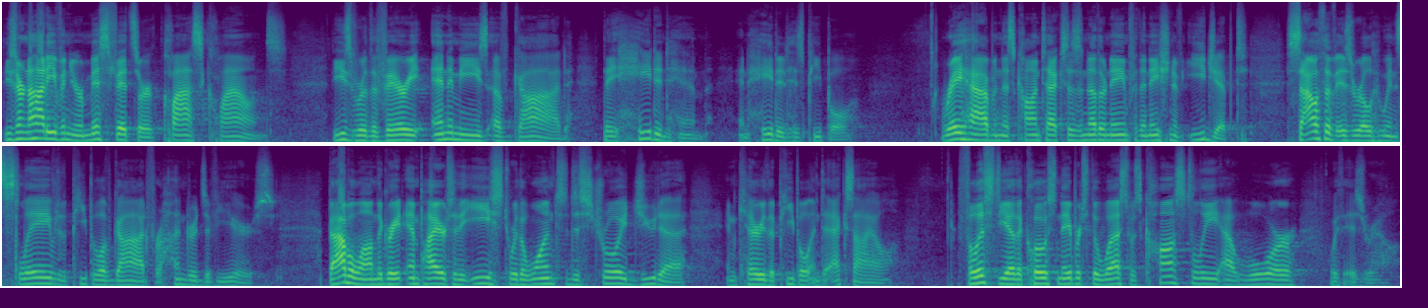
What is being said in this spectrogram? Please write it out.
These are not even your misfits or class clowns. These were the very enemies of God. They hated him and hated his people. Rahab, in this context, is another name for the nation of Egypt, south of Israel, who enslaved the people of God for hundreds of years. Babylon, the great empire to the east, were the ones to destroy Judah and carry the people into exile. Philistia, the close neighbor to the west, was constantly at war with Israel.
